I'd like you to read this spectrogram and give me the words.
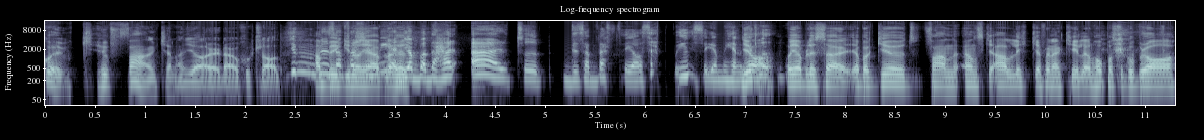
sjuk. Hur fan kan han göra det där av choklad? Ja, Han så bygger någon jävla hus. Jag bara, det här är typ det så bästa jag har sett på Instagram i hela mitt Ja, liv. och jag blir så här, jag bara gud, fan önskar all lycka för den här killen, hoppas det går bra.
